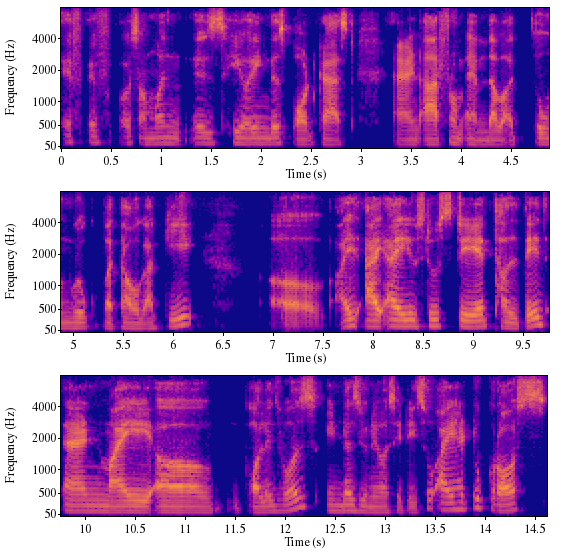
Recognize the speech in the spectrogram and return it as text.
if if uh, someone is hearing this podcast and are from Ahmedabad तो उनको पता होगा कि uh, I, I I used to stay at Thaltej and my uh, college was Indus University so I had to cross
